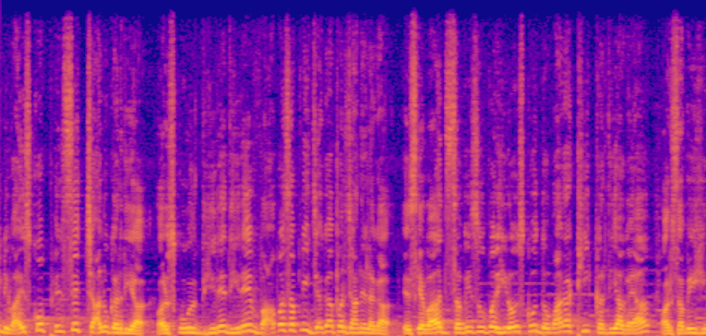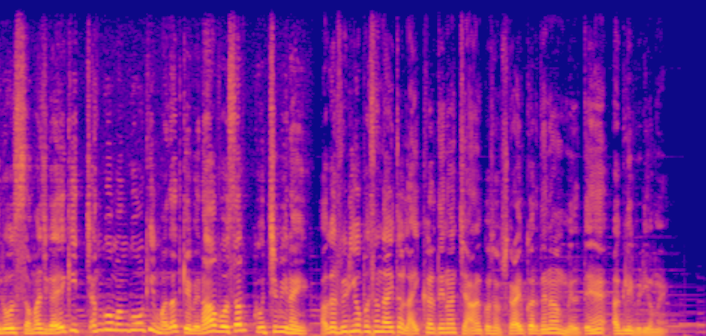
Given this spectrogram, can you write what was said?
डिवाइस को फिर से चालू कर दिया और स्कूल धीरे धीरे वापस अपनी जगह पर जाने लगा। इसके बाद सभी सुपर हीरोज को दोबारा ठीक कर दिया गया और सभी हीरोज समझ गए कि चंगू मंगुओं की मदद के बिना वो सब कुछ भी नहीं। अगर वीडियो पसंद आई तो लाइक कर देना चैनल को सब्सक्राइब कर देना। मिलते हैं अगली वीडियो में।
